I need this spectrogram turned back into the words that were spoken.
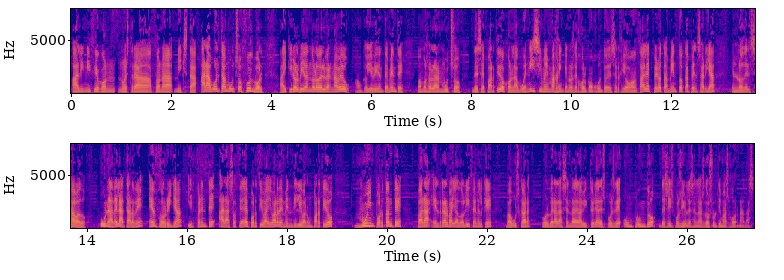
al inicio con nuestra zona mixta. A la vuelta mucho fútbol. Hay que ir olvidando lo del Bernabéu, aunque hoy evidentemente vamos a hablar mucho de ese partido con la buenísima imagen que nos dejó el conjunto de Sergio González, pero también toca pensar ya en lo del sábado, una de la tarde en Zorrilla y frente a la Sociedad Deportiva Ibar de Mendilíbar, un partido muy importante para el Real Valladolid en el que va a buscar volver a la senda de la victoria después de un punto de seis posibles en las dos últimas jornadas.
